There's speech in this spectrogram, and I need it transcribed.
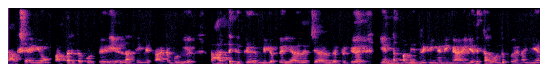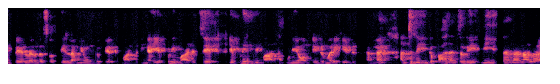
டாக்ஷைனியும் பத்திரத்தை கொடுத்து எல்லாத்தையுமே காட்டும்போது கார்த்திக்கு மிகப்பெரிய அதிர்ச்சியா இருந்துட்டு இருக்கு. என்ன பண்ணிட்டு இருக்கீங்க நீங்க? எதுக்காக வந்து ஏன் என் பேர்ல இருந்த சொத்து எல்லாமே உங்க பேருக்கு மாத்துனீங்க. எப்படி மாறுச்சு? எப்படி எப்படி மாத்த முடியும் அப்படின்ற மாதிரி கேட்டுட்டு இருக்காங்க அஞ்சலி இங்க பாரு அஞ்சலி நீ இத்தனை நாளா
